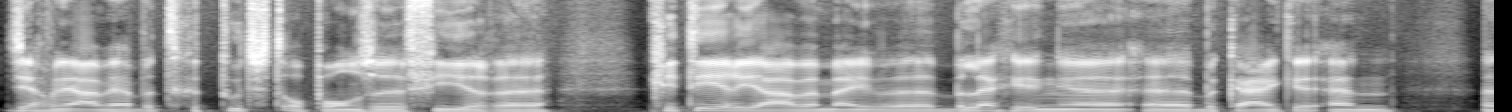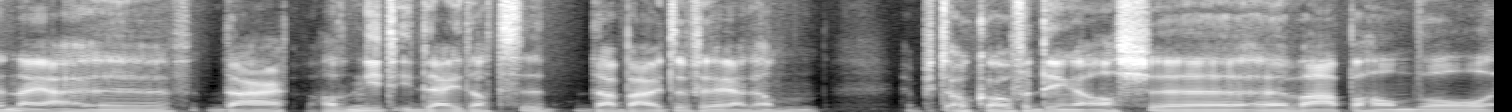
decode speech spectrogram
Die zeggen van ja, we hebben het getoetst op onze vier criteria waarmee we beleggingen uh, bekijken. En nou ja, uh, daar hadden niet het idee dat daarbuiten, ja, dan heb je het ook over dingen als wapenhandel.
